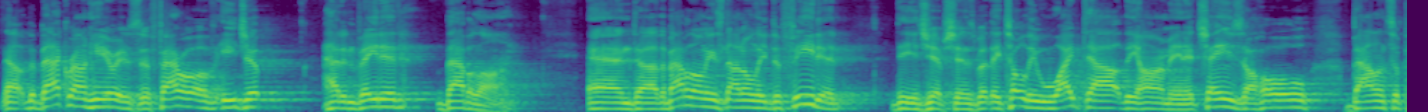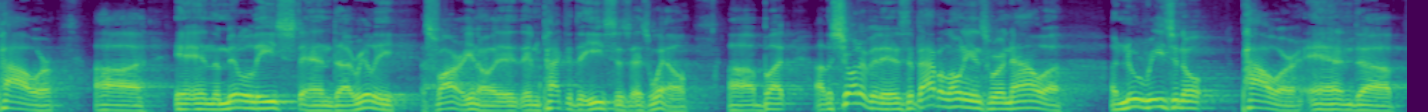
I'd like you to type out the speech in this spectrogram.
Now, the background here is the Pharaoh of Egypt had invaded Babylon. And uh, the Babylonians not only defeated the Egyptians, but they totally wiped out the army and it changed the whole balance of power uh, in, the Middle East and uh, really, as far, you know, it impacted the East as, as well. Uh, but uh, the short of it is the Babylonians were now a a new regional power. And uh,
